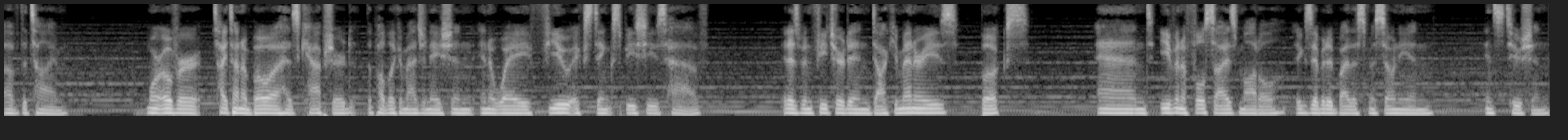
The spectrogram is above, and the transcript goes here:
of the time. Moreover, Titanoboa has captured the public imagination in a way few extinct species have. It has been featured in documentaries, books, and even a full size model exhibited by the Smithsonian Institution.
